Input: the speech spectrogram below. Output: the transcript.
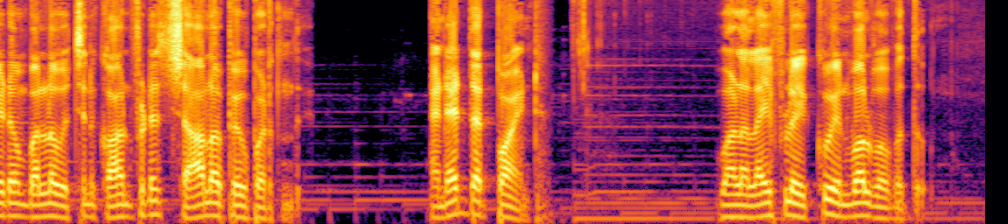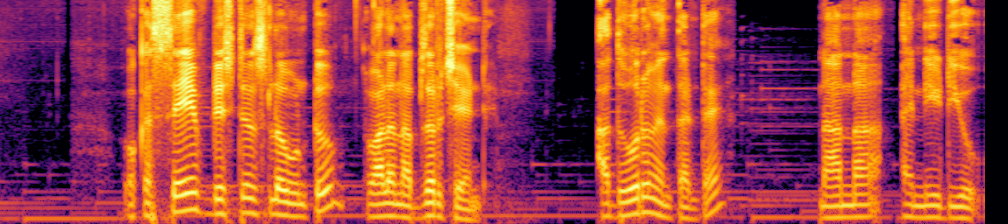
చేయడం వల్ల వచ్చిన కాన్ఫిడెన్స్ చాలా ఉపయోగపడుతుంది. అండ్ ఎట్ దట్ పాయింట్ వాళ్ళ లైఫ్లో ఎక్కువ ఇన్వాల్వ్ అవ్వద్దు. ఒక సేఫ్ డిస్టెన్స్లో ఉంటూ వాళ్ళని అబ్జర్వ్ చేయండి. ఆ దూరం ఎంతంటే నాన్న ఐ నీడ్ యూ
